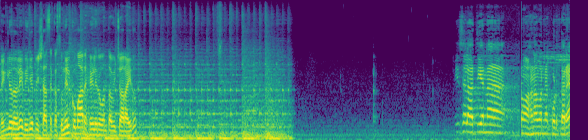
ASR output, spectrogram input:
ಬೆಂಗಳೂರಲ್ಲಿ ಬಿಜೆಪಿ ಶಾಸಕ ಸುನಿಲ್ ಕುಮಾರ್ ಹೇಳಿರುವಂತಹ ವಿಚಾರ ಇದು. ಮೀಸಲಾತಿಯನ್ನ ಹಣವನ್ನ ಕೊಡ್ತಾರೆ.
